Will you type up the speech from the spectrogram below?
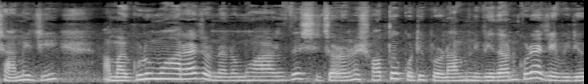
স্বামীজি, আমার গুরু মহারাজ, অন্যান্য মহারাজদের শ্রীচরণে শত কোটি প্রণাম নিবেদন করে আজ এই ভিডিও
